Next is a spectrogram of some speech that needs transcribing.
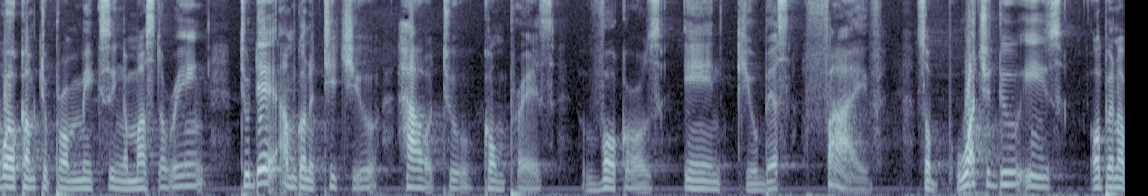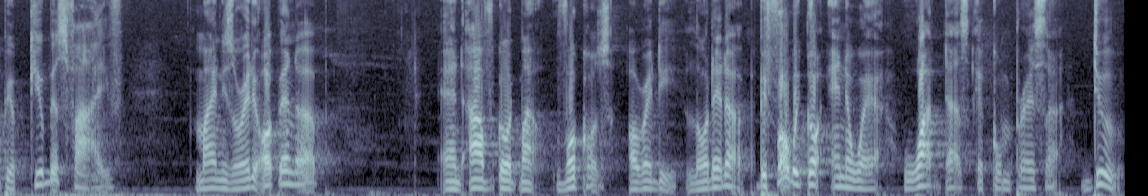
welcome to Pro Mixing and Mastering. Today I'm going to teach you how to compress vocals in Cubase 5. So what you do is open up your Cubase 5. Mine is already opened up and I've got my vocals already loaded up. Before we go anywhere, what does a compressor do?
